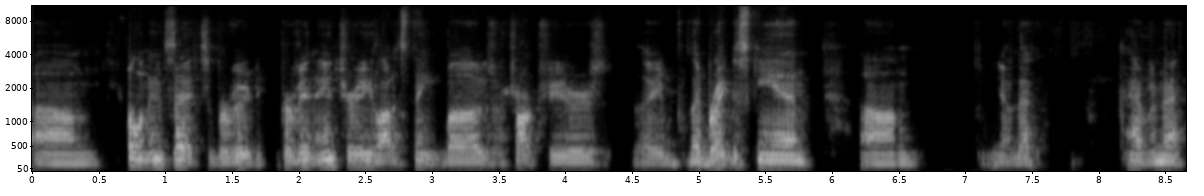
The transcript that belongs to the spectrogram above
Um, killing insects to prevent, prevent entry, a lot of stink bugs or sharpshooters, they, they break the skin. Um, you know, that, having that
